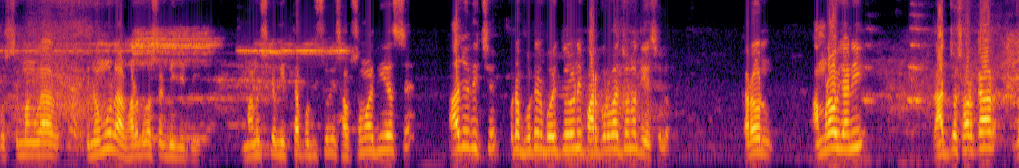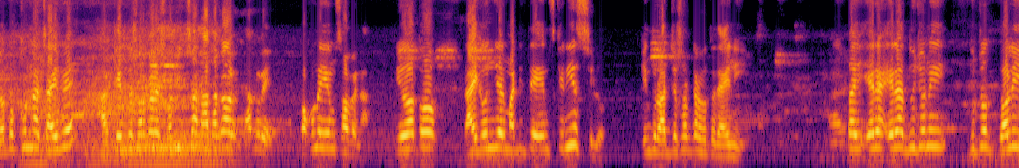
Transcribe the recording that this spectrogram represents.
পশ্চিমবাংলার তৃণমূল আর ভারতবর্ষের বিজেপি। মানুষকে মিথ্যা প্রতিশ্রুতি সবসময় দিয়ে এসছে, আজও দিচ্ছে। ওটা ভোটের বৈতরণী পার করবার জন্য দিয়েছিল। কারণ আমরাও জানি, রাজ্য সরকার যতক্ষণ না চাইবে আর কেন্দ্র সরকারের সদিচ্ছা না থাকা থাকলে কখনোই এমস হবে না। বিগত রায়গঞ্জের মাটিতে এমসকে নিয়ে এসেছিল কিন্তু রাজ্য সরকার হতে দেয়নি। তাই এরা এরা দুজনেই দুটো দলই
